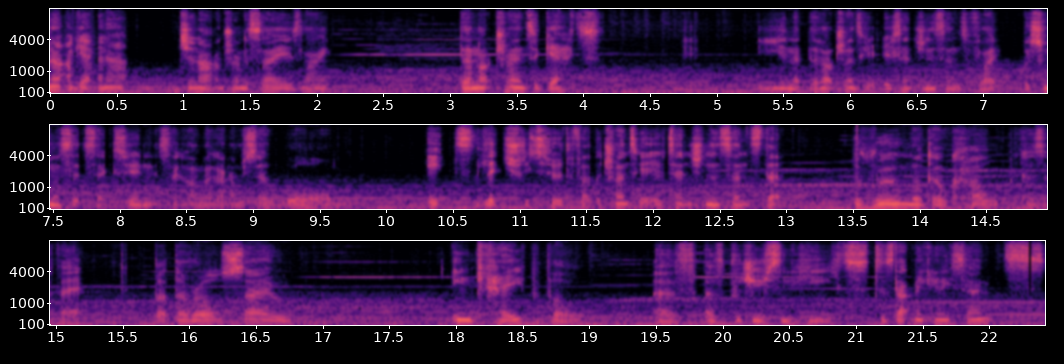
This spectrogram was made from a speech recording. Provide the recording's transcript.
you know what I'm getting at? Do you know what I'm trying to say? Is like they're not trying to get, you know, they're not trying to get your attention in the sense of like if someone sits next to you and it's like, oh my god, I'm so warm. It's literally to the fact they're trying to get your attention in the sense that the room will go cold because of it, but they're also incapable of of producing heat. Does that make any sense?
